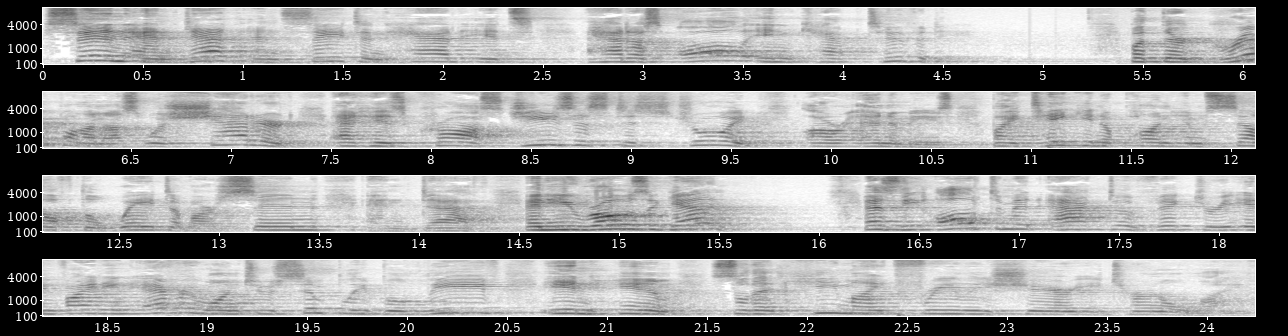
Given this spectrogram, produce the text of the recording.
Sin and death and Satan had, its, had us all in captivity. But their grip on us was shattered at his cross. Jesus destroyed our enemies by taking upon himself the weight of our sin and death. And he rose again as the ultimate act of victory, inviting everyone to simply believe in him so that he might freely share eternal life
